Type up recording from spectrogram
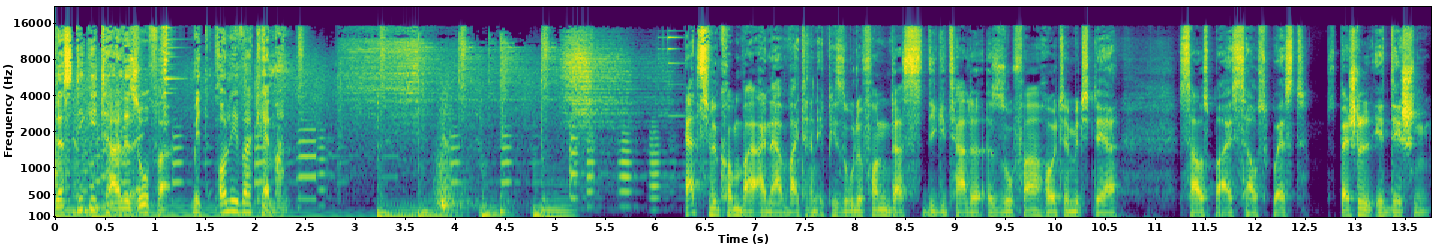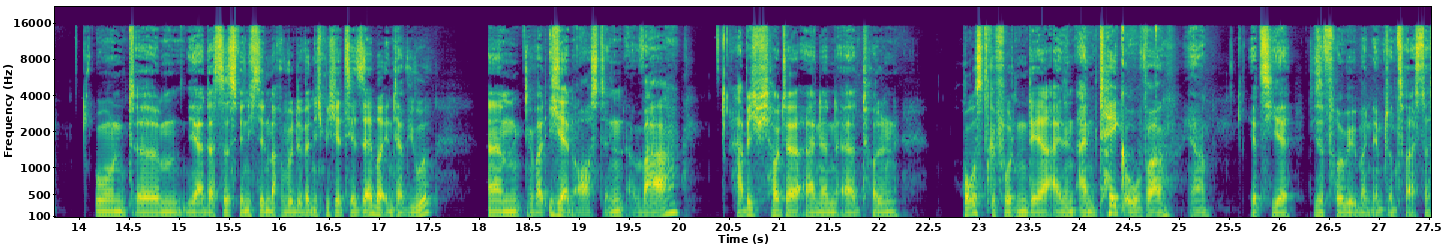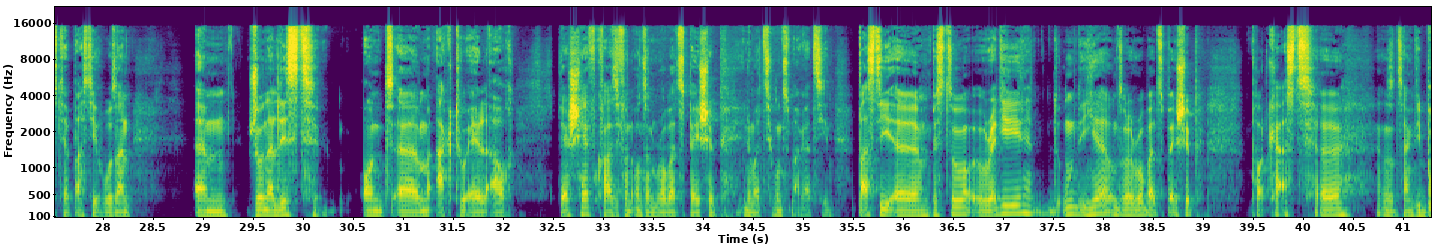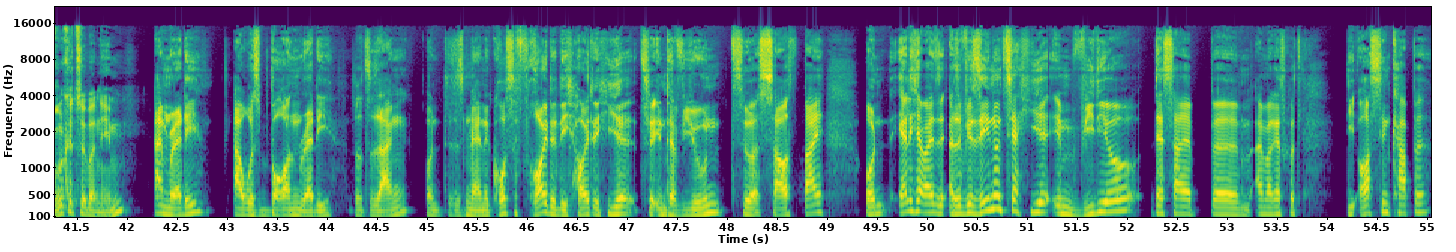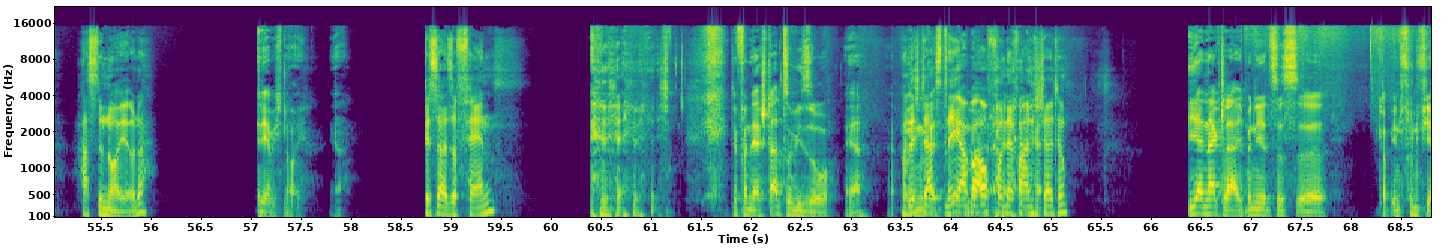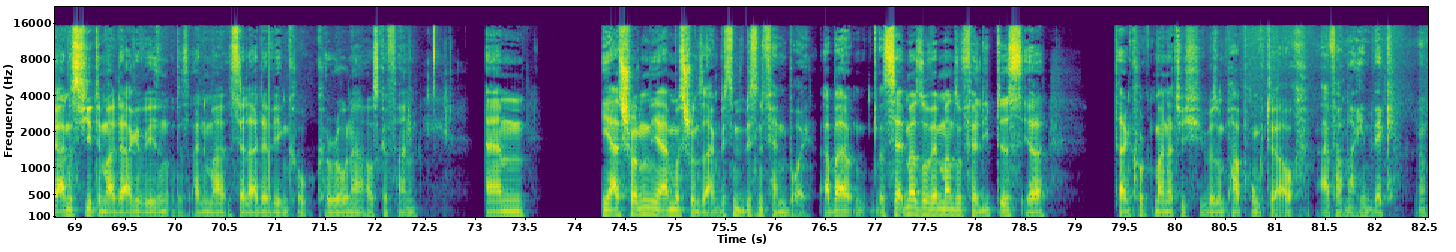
Das digitale Sofa mit Oliver Kemmern. Herzlich willkommen bei einer weiteren Episode von Das digitale Sofa. Heute mit der South by Southwest Special Edition. Und ähm, ja, dass das wenig Sinn machen würde, wenn ich mich jetzt hier selber interviewe, ähm, weil ich ja in Austin war, habe ich heute einen äh, tollen Host gefunden, der einen einem Takeover, ja, jetzt hier diese Folge übernimmt. Und zwar ist das der Basti Hosan, ähm, Journalist und ähm, aktuell auch der Chef quasi von unserem Robot Spaceship Innovationsmagazin. Basti, äh, bist du ready, um hier unsere Robot Spaceship Podcast äh, sozusagen die Brücke zu übernehmen? I'm ready. I was born ready, sozusagen. Und es ist mir eine große Freude, dich heute hier zu interviewen zur South by. Und ehrlicherweise, also wir sehen uns ja hier im Video, deshalb äh, einmal ganz kurz, die Austin-Kappe hast du neu, oder? Die habe ich neu. Bist du also Fan? von der Stadt sowieso, ja. Von der Stadt? Nee, aber auch von der Veranstaltung? ja, na klar, ich bin jetzt das, äh, ich glaube, in fünf Jahren das vierte Mal da gewesen und das eine Mal ist ja leider wegen Corona ausgefallen. Ähm, ja, ist schon, ja, muss schon sagen, bisschen, bisschen Fanboy. Aber das ist ja immer so, wenn man so verliebt ist, ja, dann guckt man natürlich über so ein paar Punkte auch einfach mal hinweg. Ne?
